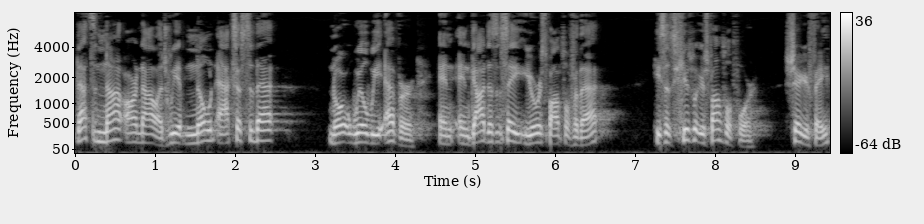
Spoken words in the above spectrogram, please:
That's not our knowledge. We have no access to that, nor will we ever. And, and God doesn't say you're responsible for that. He says, here's what you're responsible for. Share your faith.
